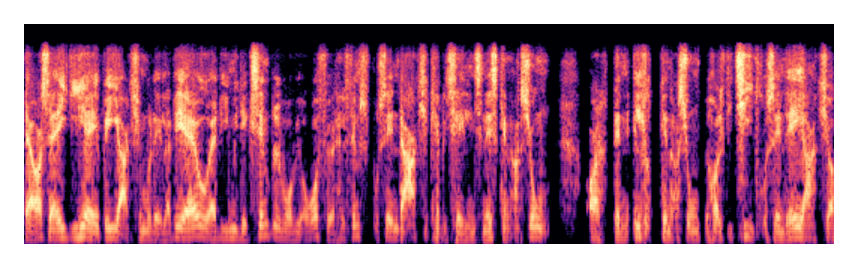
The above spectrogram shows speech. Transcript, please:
der også er i de her AB-aktiemodeller, det er jo, at i mit eksempel, hvor vi overførte 90% af aktiekapitalen til næste generation, og den ældre generation beholdt de 10% af aktier,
